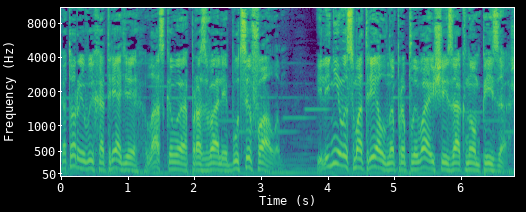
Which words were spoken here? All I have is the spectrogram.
который в их отряде ласково прозвали «буцефалом», и лениво смотрел на проплывающий за окном пейзаж.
